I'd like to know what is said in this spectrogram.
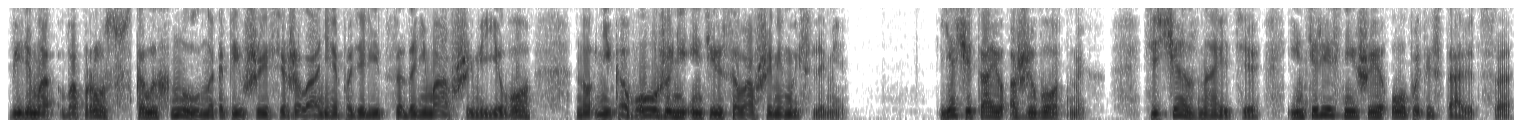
Видимо, вопрос всколыхнул накопившееся желание поделиться донимавшими его, но никого уже не интересовавшими мыслями. Я читаю о животных. Сейчас, знаете, интереснейшие опыты ставятся.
